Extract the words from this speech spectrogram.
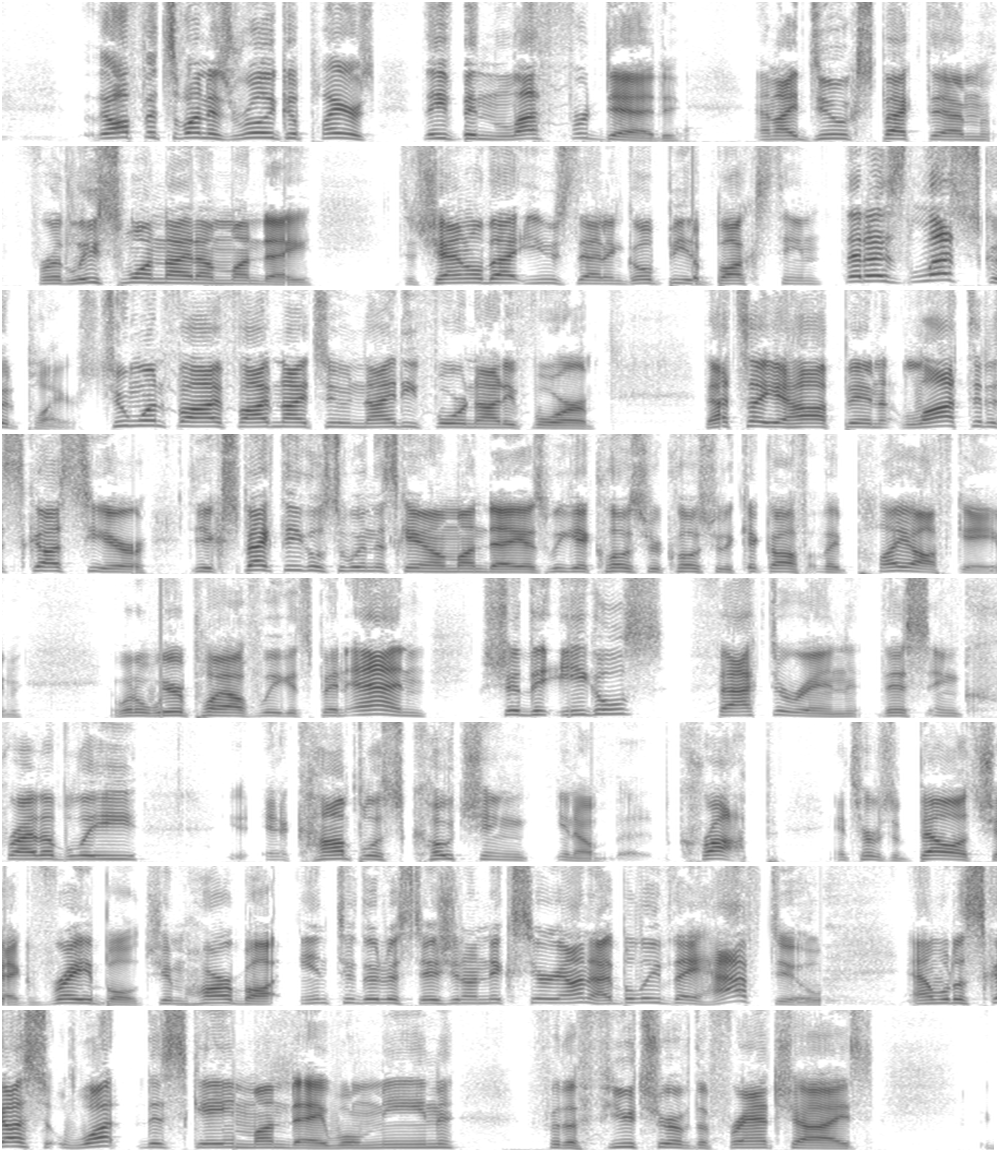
The offensive line has really good players. They've been left for dead, and I do expect them for at least one night on Monday to channel that, use that, and go beat a Bucks team that has less good players. 215-592-9494. That's how you hop in. Lot to discuss here. Do you expect the Eagles to win this game on Monday as we get closer and closer to the kickoff of a playoff game? What a weird playoff week it's been. And should the Eagles factor in this incredibly accomplished coaching, you know, crop in terms of Belichick, Vrabel, Jim Harbaugh into their decision on Nick Sirianni? I believe they have to. And we'll discuss what this game Monday will mean for the future of the franchise,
